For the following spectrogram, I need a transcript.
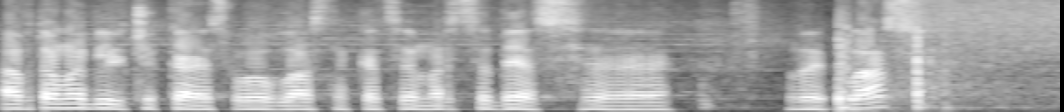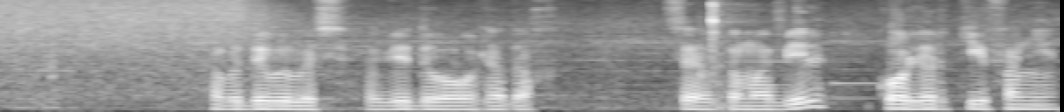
Автомобіль чекає свого власника, це Mercedes е, V-клас. Ви дивились в відеооглядах. Це автомобіль, колір Tiffany.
